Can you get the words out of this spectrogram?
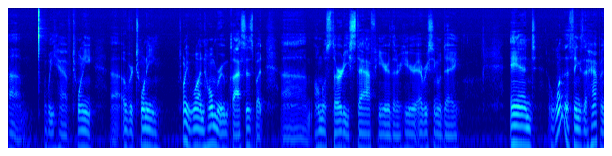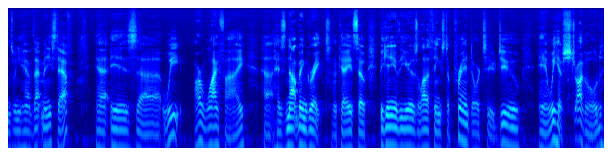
um, we have 20 uh, over 20. 21 homeroom classes, but um, almost 30 staff here that are here every single day. And one of the things that happens when you have that many staff uh, is uh, we our Wi-Fi uh, has not been great. Okay, so beginning of the year, there's a lot of things to print or to do, and we have struggled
